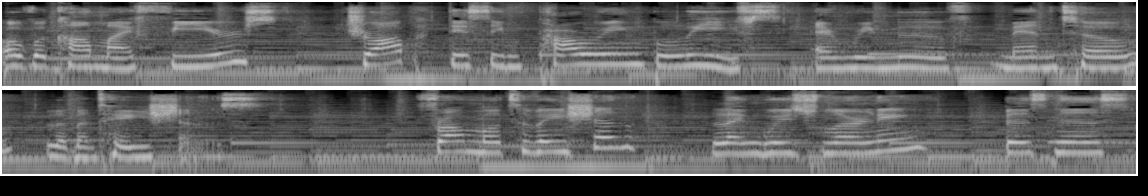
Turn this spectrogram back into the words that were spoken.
overcome my fears, drop disempowering beliefs, and remove mental limitations. From motivation, language learning, business,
